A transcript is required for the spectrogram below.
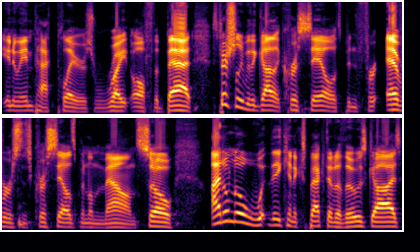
you know impact players right off the bat. Especially with a guy like Chris Sale, it's been forever since Chris Sale's been on the mound. So I don't know what they can expect out of those guys.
